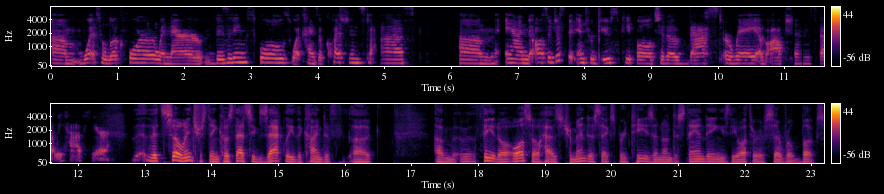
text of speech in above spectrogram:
um, what to look for when they're visiting schools, what kinds of questions to ask, um, and also just to introduce people to the vast array of options that we have here. That's so interesting because that's exactly the kind of uh, um, Theodore also has tremendous expertise and understanding. He's the author of several books.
